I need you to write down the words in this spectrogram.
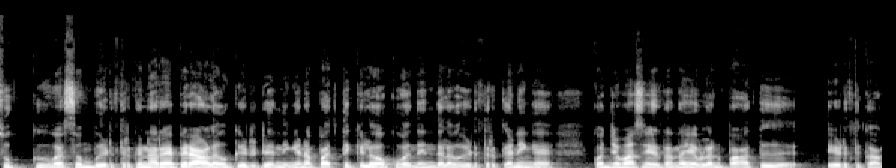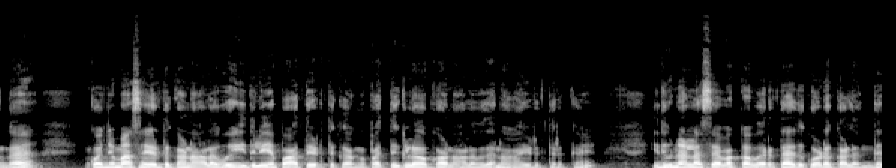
சுக்கு வசம்பு எடுத்திருக்கேன். நிறைய பேர் அளவு கேட்டுகிட்டே இருந்தீங்க. நான் பத்து கிலோவுக்கு வந்து இந்த அளவு எடுத்திருக்கேன். நீங்கள் கொஞ்சமாக செய்கிறதா இருந்தால் எவ்வளோன்னு பார்த்து எடுத்துக்காங்க. கொஞ்சமாக செய்கிறதுக்கான அளவு இதிலேயே பார்த்து எடுத்துக்காங்க. பத்து கிலோக்கான அளவு தான் நான் எடுத்திருக்கேன். இதுவும் நல்லா செவக்க வறுத்து அது கூட கலந்து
